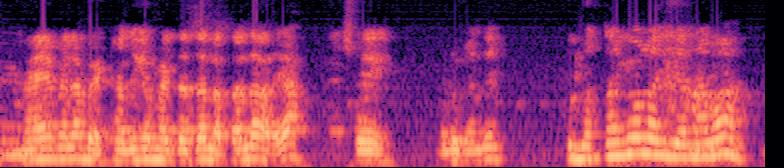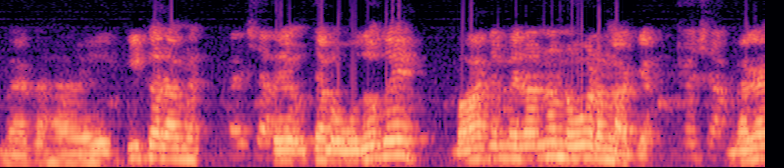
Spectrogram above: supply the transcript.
ਮੈਂ ਪਹਿਲਾਂ ਬੈਠਾ ਸੀਗਾ ਮੈਂ ਇੱਦਾਂ ਦਾ ਲੱਤਾਂ ਲਾ ਰਿਹਾ ਤੇ ਮੈਨੂੰ ਕਹਿੰਦੇ ਤੂੰ ਲੱਤਾਂ ਕਿਉਂ ਲਾਈ ਜਾਂਦਾ ਵਾ? ਮੈਂ ਕਿਹਾ ਹਾਏ ਕੀ ਕਰਾਂ ਮੈਂ? ਤੇ ਚਲ ਉਦੋਂ ਗਏ। ਬਾਅਦ ਚ ਮੇਰਾ ਨਾ ਨੋ ਵੜਨ ਲੱਗ ਗਿਆ। ਮੈਂ ਕਿਹਾ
